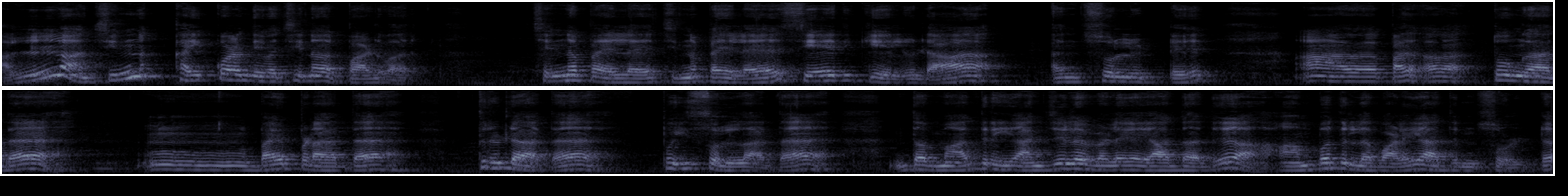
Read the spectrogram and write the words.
எல்லாம் சின்ன கை குழந்தைய வச்சுன்னு அவர் பாடுவார்? சின்ன பையில சின்ன பையில சேதி கேளுடா சொல்லிட்டு ப- தூங்காத பயப்படாத திருடாத பொய் சொல்லாத இந்த மாதிரி அஞ்சில் விளையாதாது ஐம்பதில் விளையாதுன்னு சொல்லிட்டு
